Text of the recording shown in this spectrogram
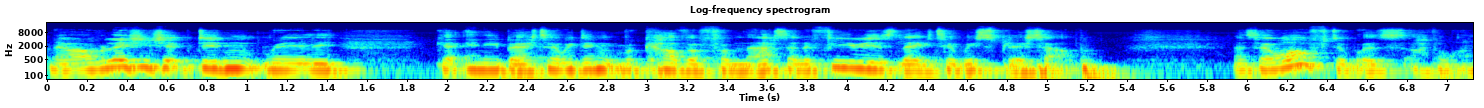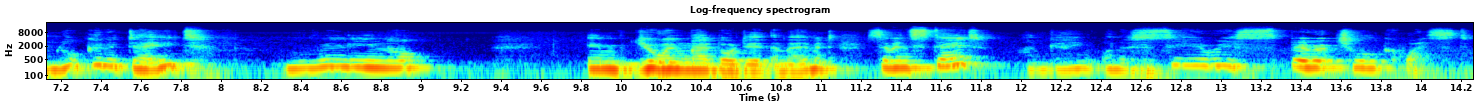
Now our relationship didn't really get any better. We didn't recover from that, and a few years later we split up. And so afterwards, I thought I'm not going to date. I'm really not enjoying my body at the moment. So instead, I'm going on a serious spiritual quest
